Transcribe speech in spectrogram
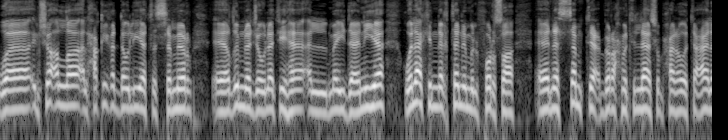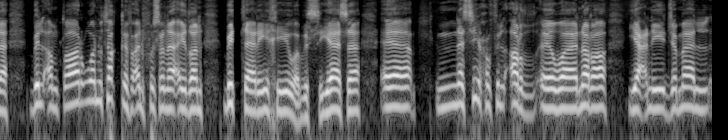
وإن شاء الله الحقيقة الدولية تستمر ضمن جولتها الميدانية. ولكن نغتنم الفرصة نستمتع برحمة الله سبحانه وتعالى بالأمطار. ونثقف أنفسنا أيضا بالتاريخ وبالسياسة. نسيح في الأرض ونرى يعني جمال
